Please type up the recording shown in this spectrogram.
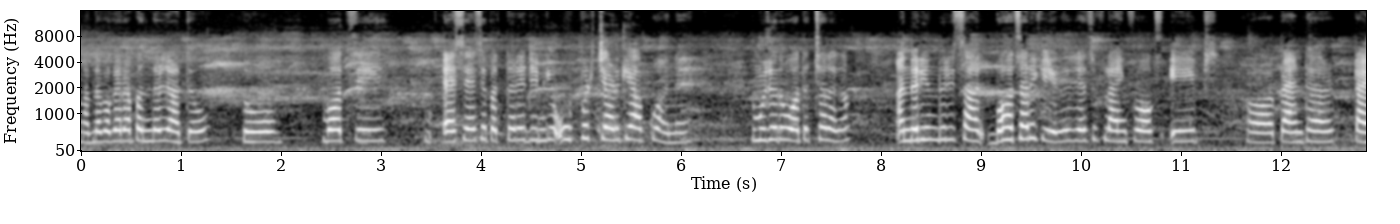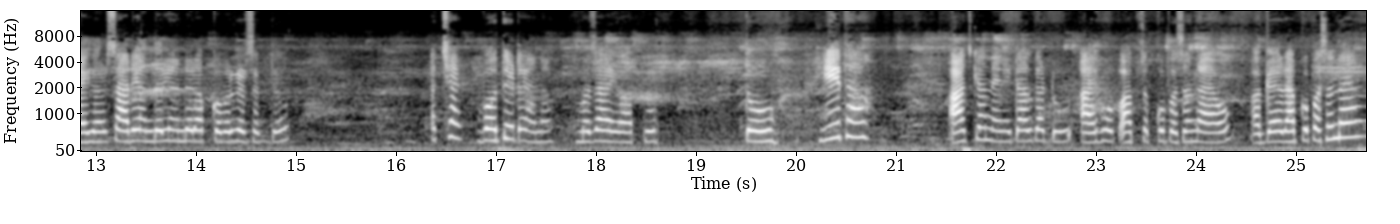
मतलब अगर आप अंदर जाते हो तो बहुत से ऐसे ऐसे पत्थर है जिनके ऊपर चढ़ के आपको आना है। तो मुझे तो बहुत अच्छा लगा। अंदर ही अंदर ही सार, बहुत सारे केव है जैसे फ्लाइंग फॉक्स एप्स और पैंथर टाइगर सारे अंदर ही अंदर आप कवर कर सकते हो। अच्छा है बहुत ही आना मज़ा आएगा आपको। तो ये था आज का नैनीताल का टूर आई होप आप सबको पसंद आया हो। अगर आपको पसंद आया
